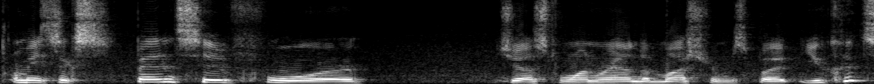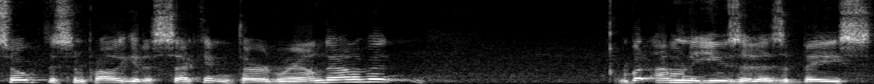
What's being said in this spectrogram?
I mean, it's expensive for just one round of mushrooms, but you could soak this and probably get a second and third round out of it. But I'm going to use it as a base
